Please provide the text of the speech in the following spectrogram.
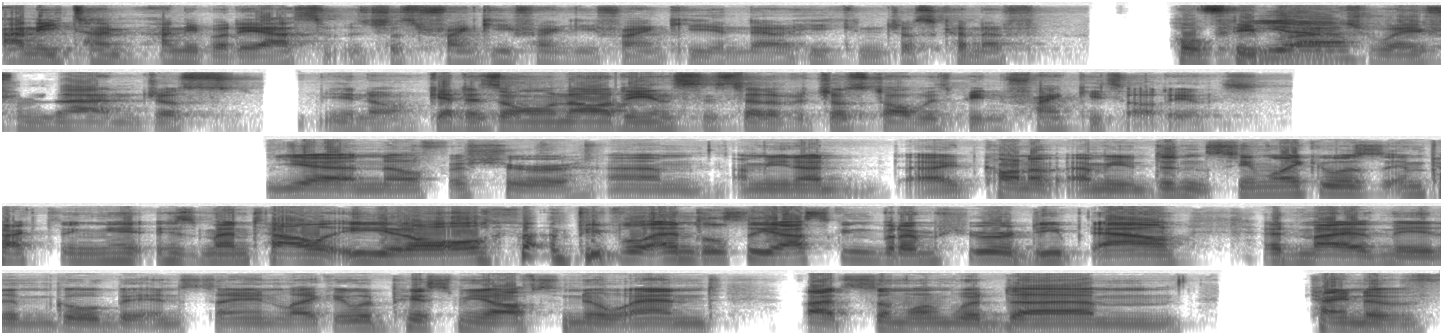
anytime anybody asked, it was just Frankie, Frankie, Frankie, and now he can just kind of hopefully Yeah. branch away from that and just you know get his own audience instead of it just always being Frankie's audience. Yeah, no, for sure. Um, I mean, I, I kind of, I mean, it didn't seem like it was impacting his mentality at all. People endlessly asking, but I'm sure deep down it might have made him go a bit insane. Like it would piss me off to no end that someone would um kind of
